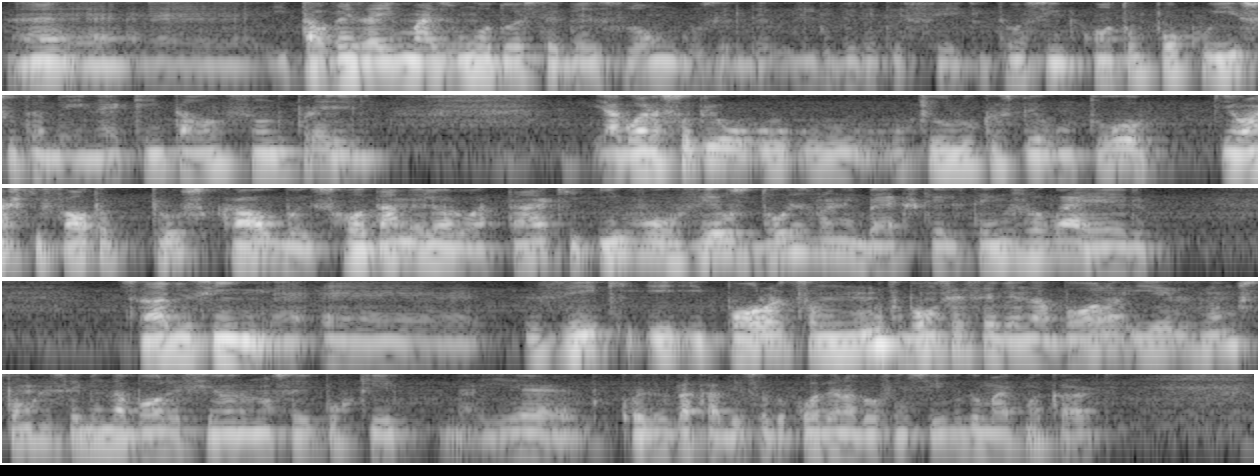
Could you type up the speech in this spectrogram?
Né? É, é, e talvez aí mais um ou dois TBs longos ele, ele deveria ter feito. Então, assim, conta um pouco isso também, né? Quem está lançando para ele. E agora, sobre o, o, o, que o Lucas perguntou, eu acho que falta para os Cowboys rodar melhor o ataque e envolver os dois running backs que eles têm no jogo aéreo. Sabe, assim, é, é, Zeke e, e Pollard são muito bons recebendo a bola e eles não estão recebendo a bola esse ano, não sei porquê. Aí é coisa da cabeça do coordenador ofensivo do Mike McCarthy.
